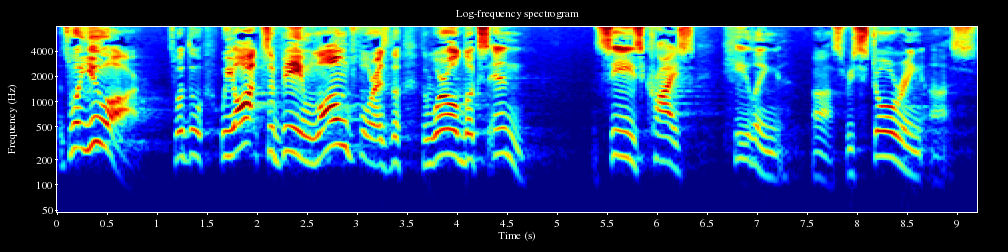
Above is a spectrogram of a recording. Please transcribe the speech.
That's what you are. It's what the, we ought to be and long for as the, the world looks in, sees Christ healing us, restoring us.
